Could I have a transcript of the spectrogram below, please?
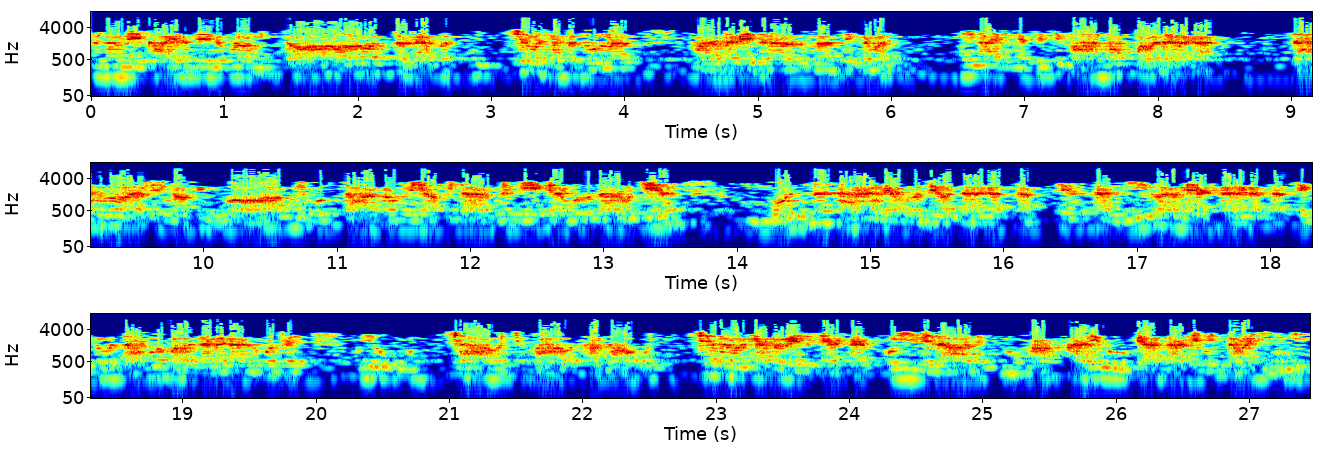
එනම් මේ කාය දෙන්න පුළුවන් ඉතාමත් ලැබෙච්චම සැප දුන්නා මාන වේදනාව දුන්නා එකම මේ කායින් ඇතිවෙච්ච පහසක් බව දැනගන්න. ධර්ම වශයෙන් අපි වාගේ උත්සාහ කරන්නේ අපි ධර්ම මේ ගැඹුරු ධර්ම කියන මොන්න තරම් ගැඹුරු දේවල් දැනගත්තා ඒ නිසා නීවරණයක් දැනගත්තා ඒකම ධර්ම බව දැනගන්නකොට මේ උච්චාවච භාව සඳහා උච්චරම කැප වෙන්නේ කොයි වෙලාවෙත් මොකක් හරි රූපයක් දකින්න තමයි ඉන්නේ.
